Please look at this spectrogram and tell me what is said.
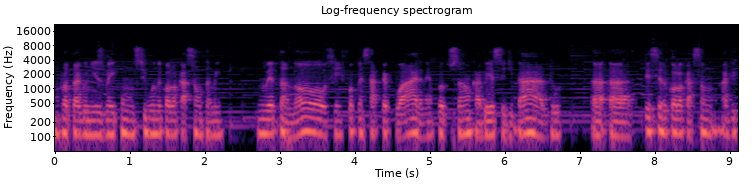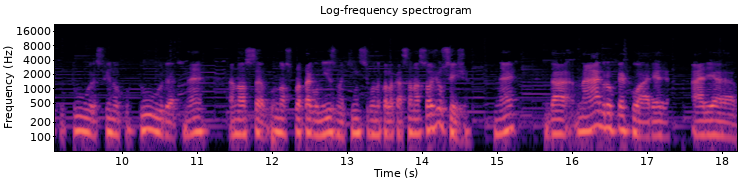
um protagonismo aí como segunda colocação também no etanol, se a gente for pensar pecuária, né? produção, cabeça de gado, a, terceira colocação avicultura, suinocultura, né? a nossa, o nosso protagonismo aqui em segunda colocação na soja, ou seja, né? Da, na agropecuária, área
